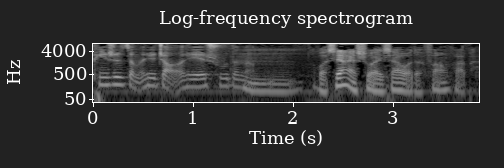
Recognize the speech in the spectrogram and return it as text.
平时怎么去找到这些书的呢？嗯我先来说一下我的方法吧。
